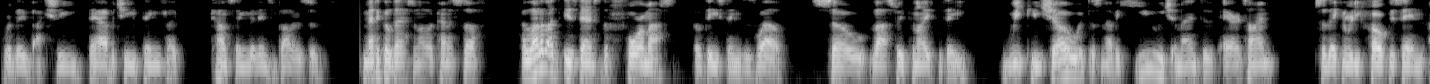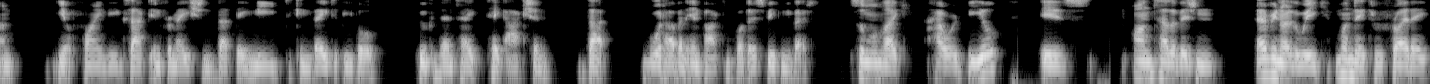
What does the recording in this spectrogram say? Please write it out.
where they've actually, they have achieved things like cancelling millions of dollars of medical debt and all that kind of stuff. A lot of that is down to the format of these things as well. So Last Week Tonight is a weekly show. It doesn't have a huge amount of airtime, so they can really focus in and you know find the exact information that they need to convey to people who can then take take action that would have an impact on what they're speaking about. Someone like Howard Beale is on television every night of the week, Monday through Friday,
